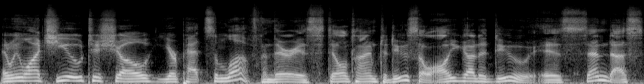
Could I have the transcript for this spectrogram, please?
And we want you to show your pet some love. And there is still time to do so. All you got to do is send us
